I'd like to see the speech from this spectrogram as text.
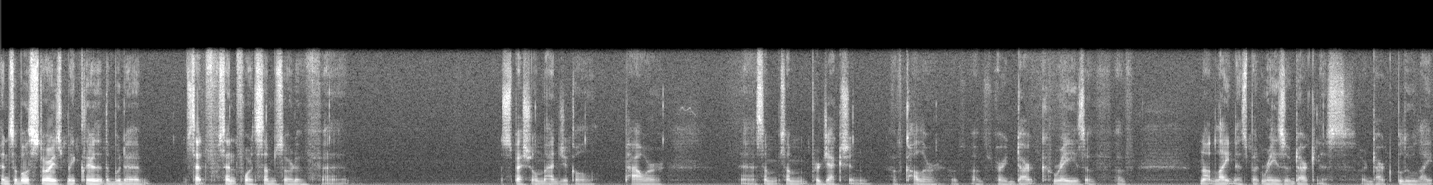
And so both stories make clear that the Buddha set, sent forth some sort of uh, special magical power, uh, some some projection of color, of, of very dark rays of, of not lightness, but rays of darkness, or dark blue light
